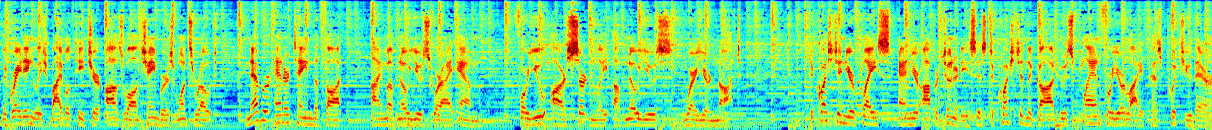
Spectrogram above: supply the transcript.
The great English Bible teacher Oswald Chambers once wrote, Never entertain the thought, I'm of no use where I am, for you are certainly of no use where you're not. To question your place and your opportunities is to question the God whose plan for your life has put you there.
